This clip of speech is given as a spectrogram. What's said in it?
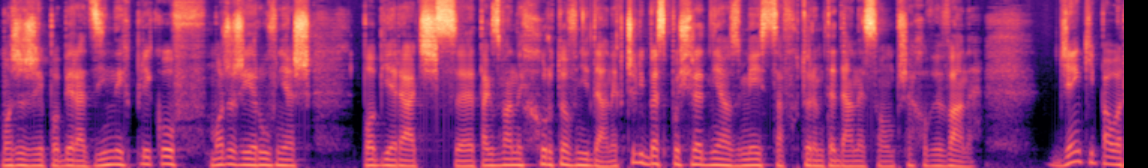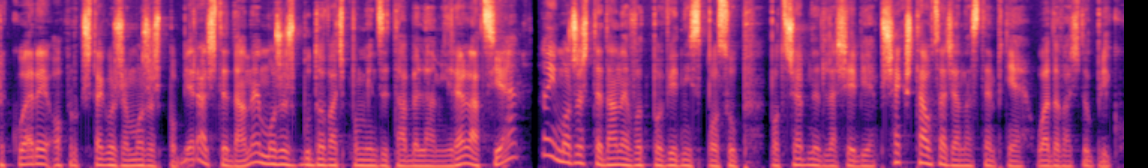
możesz je pobierać z innych plików, możesz je również pobierać z tak zwanych hurtowni danych, czyli bezpośrednio z miejsca, w którym te dane są przechowywane. Dzięki Power Query, oprócz tego, że możesz pobierać te dane, możesz budować pomiędzy tabelami relacje, no i możesz te dane w odpowiedni sposób potrzebny dla siebie przekształcać, a następnie ładować do pliku.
